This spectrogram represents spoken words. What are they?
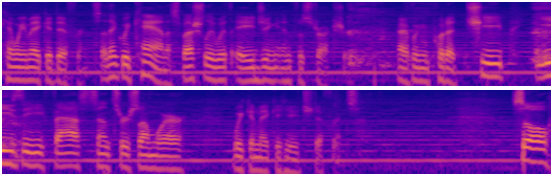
can we make a difference? I think we can, especially with aging infrastructure. Right, if we can put a cheap, easy, fast sensor somewhere, we can make a huge difference. So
